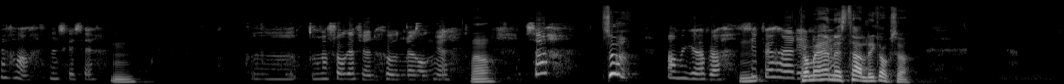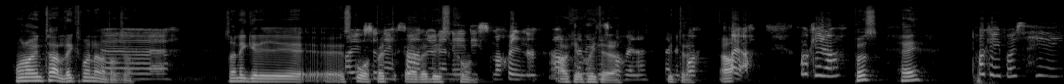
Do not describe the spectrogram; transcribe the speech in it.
Jaha, nu ska vi se. Mm. hon har frågat den hundra gånger. Ja. Så, Så, ja men gud vad bra. Slipper jag höra det. ta med hennes tallrik också. Hon har ju en tallrik som hon har lämnat också. Eh, Som ligger i eh, ja, just det, skåpet över är den diskon. i diskmaskinen. Ja, Ja, okej, den är i skit i det. diskmaskinen. Den Skit är i på. det. Ja. Ja. ja. Okej då. Puss, hej. Okej, puss. Hej, hej.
